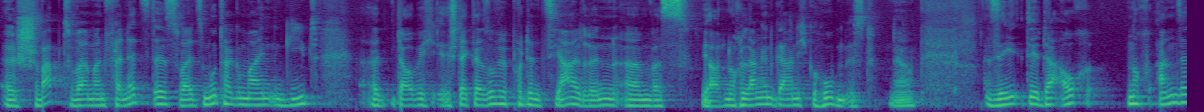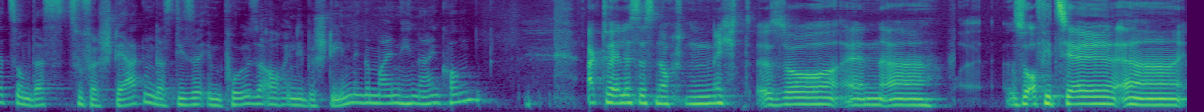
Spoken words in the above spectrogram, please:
äh, schwappt, weil man vernetzt ist, weil es Muttergemeinden gibt, äh, glaube ich, steckt da so viel Potenzial drin, ähm, was ja noch lange gar nicht gehoben ist. Ja. Seht ihr da auch noch Ansätze, um das zu verstärken, dass diese Impulse auch in die bestehenden Gemeinden hineinkommen? Aktuell ist es noch nicht so, in, äh, so offiziell äh,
